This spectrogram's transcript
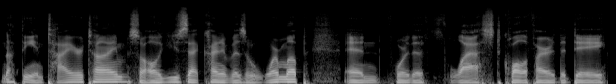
not the entire time. So I'll use that kind of as a warm up. And for the last qualifier of the day,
